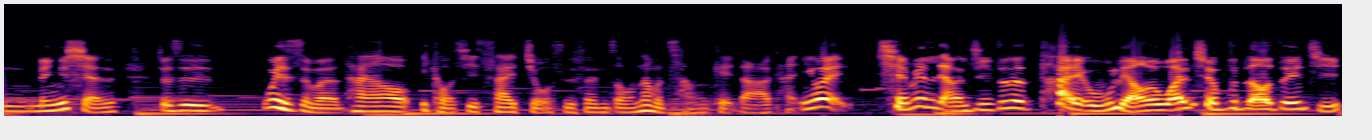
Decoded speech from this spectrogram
明显就是。为什么他要一口气塞九十分钟那么长给大家看？因为前面两集真的太无聊了，完全不知道这一集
